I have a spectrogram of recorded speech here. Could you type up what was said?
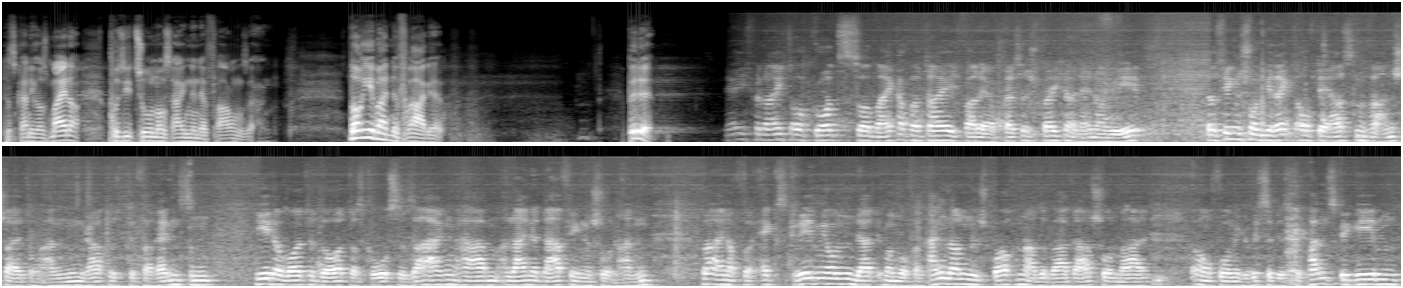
Das kann ich aus meiner Position, aus eigenen Erfahrungen sagen. Noch jemand eine Frage? Bitte. Ja, ich vielleicht auch kurz zur Bikerpartei. Ich war der Pressesprecher in NRW. Das fing schon direkt auf der ersten Veranstaltung an, gab es Differenzen. Jeder wollte dort das große Sagen haben. Alleine da fing es schon an. War einer von Ex-Gremium, der hat immer nur von anderen gesprochen, also war da schon mal irgendwo eine gewisse Diskrepanz gegeben.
